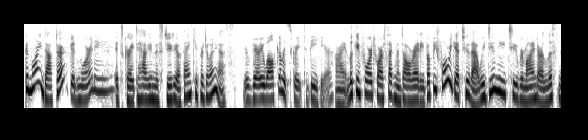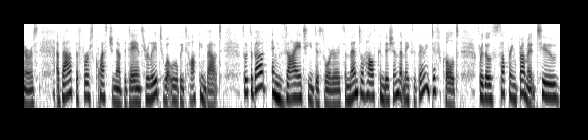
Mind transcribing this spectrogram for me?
Good morning, doctor. Good morning. It's great to have you in the studio. Thank you for joining us. You're very welcome. It's great to be here. All right, looking forward to our segment already. But before we get to that, we do need to remind our listeners about the first question of the day, and it's related to what we'll be talking about. So it's about anxiety disorder. It's a mental health condition that makes it very difficult for those suffering from it to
